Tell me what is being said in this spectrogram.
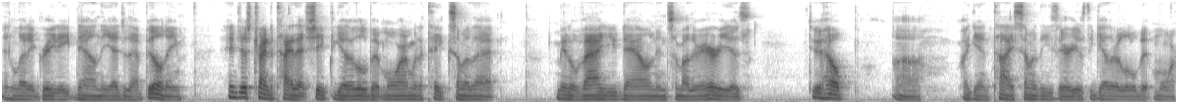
and let it gradate down the edge of that building. And just trying to tie that shape together a little bit more I'm going to take some of that middle value down in some other areas to help uh, again tie some of these areas together a little bit more.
